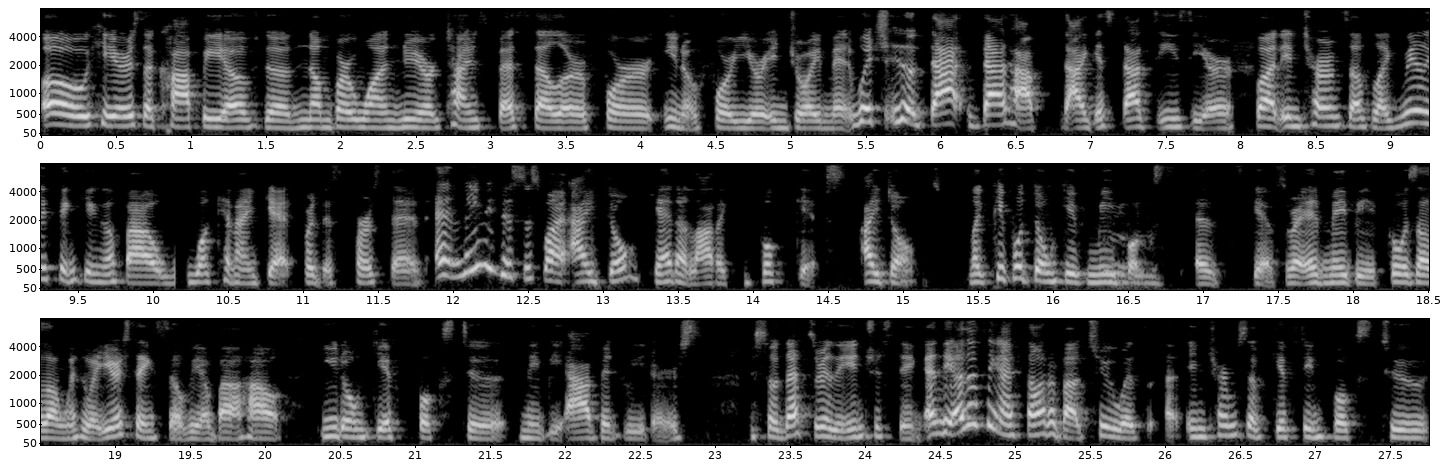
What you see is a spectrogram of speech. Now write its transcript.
oh, here's a copy of the number one New York Times bestseller for, you know, for your enjoyment, which you know that that hap- I guess that's easier. But in terms of like really thinking about what can I get for this person, and maybe this is why I don't get a lot of book gifts. I don't like people don't give me mm. books as gifts, right? And maybe it goes along with what you're saying, Sylvia, about how you don't give books to maybe avid readers so that's really interesting. And the other thing I thought about too was uh, in terms of gifting books to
